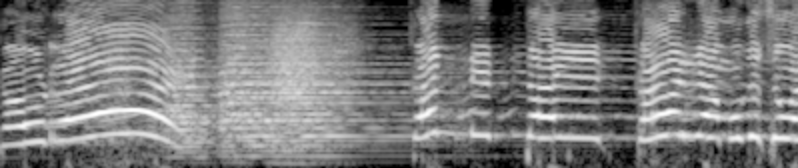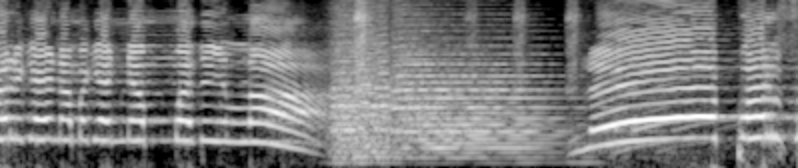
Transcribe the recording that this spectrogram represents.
ಗೌಡ್ರೆ! ಕಣ್ಣಿಟ್ಟ ಈ ಕಾರ್ಯ ಮುಗಿಸುವವರೆಗೆ ನಮಗೆ ನೆಮ್ಮದಿ ಇಲ್ಲ. ಲೇ ಪರ್ಸ!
